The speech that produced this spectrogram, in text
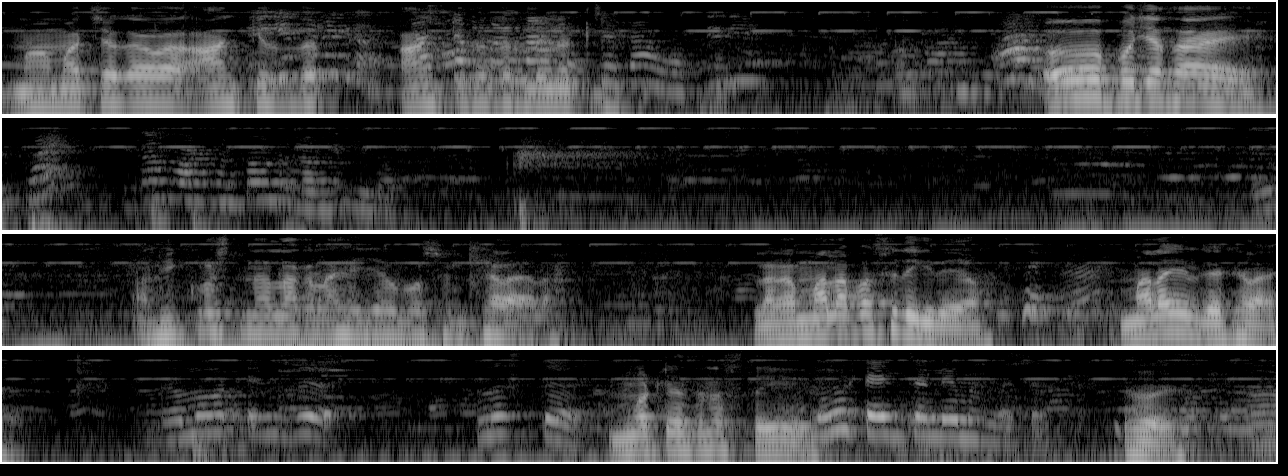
मामाच्या गावा अंकित अंकित धरले नटले ओ पूजा आहे आणि कृष्णा लागला ह्याच्यावर बसून खेळायला. लगा मला बसू दे की त्याच्यावर मला येईल का खेळाय? मोठ्यांचं नसतं मोठ्याचं नसतं ये होय. हा.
